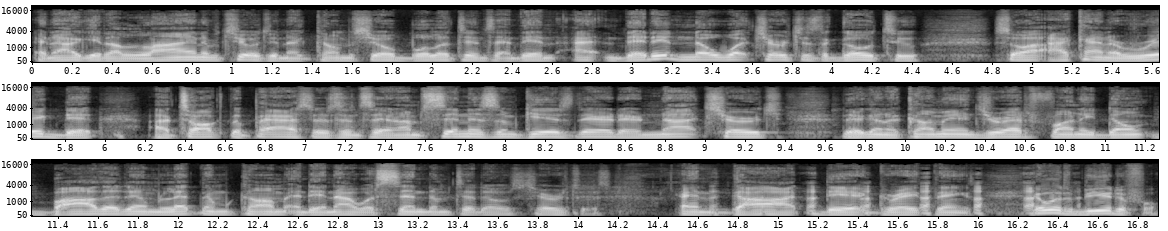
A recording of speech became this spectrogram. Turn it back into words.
And I get a line of children that come show bulletins, and then I, they didn't know what churches to go to, so I, I kind of rigged it. I talked to pastors and said, I'm sending some kids there. They're not church. They're going to come in dressed funny. Don't bother them. Let them come, and then I would send them to those churches just and God did great things. It was beautiful.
